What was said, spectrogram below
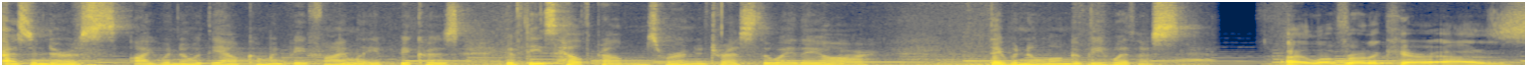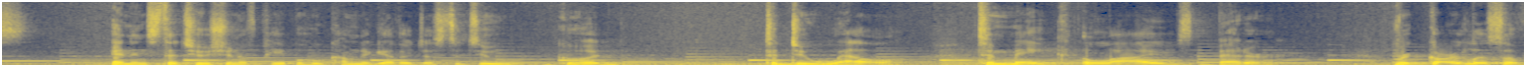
as a nurse, I would know what the outcome would be finally because if these health problems weren't addressed the way they are, they would no longer be with us. I love Rotacare as an institution of people who come together just to do good, to do well, to make lives better, regardless of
